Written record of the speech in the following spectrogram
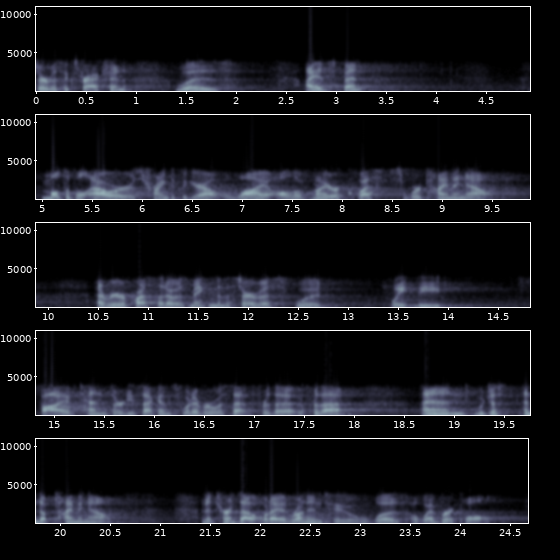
service extraction was I had spent multiple hours trying to figure out why all of my requests were timing out. Every request that I was making to the service would wait the 5, 10, 30 seconds, whatever was set for, the, for that, and would just end up timing out. And it turns out what I had run into was a web brick wall.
